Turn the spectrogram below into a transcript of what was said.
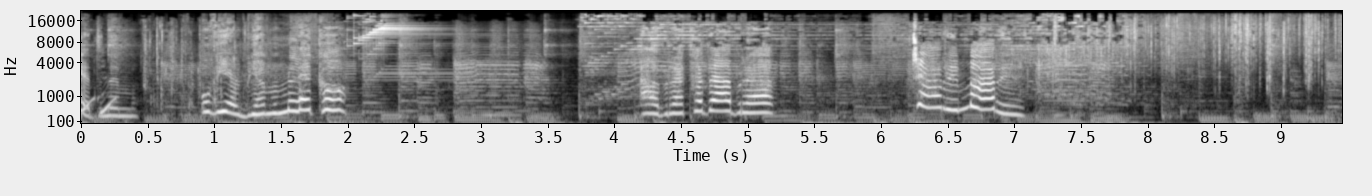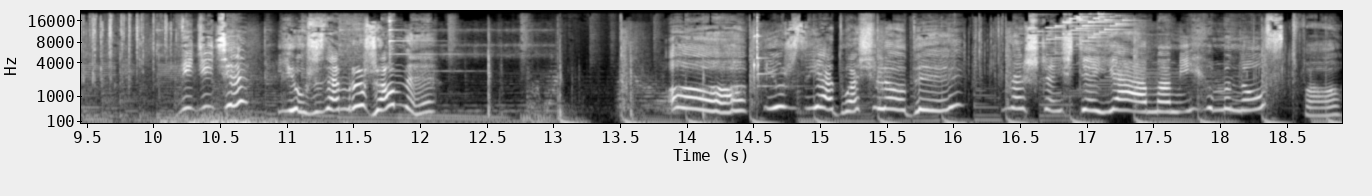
jednym. Uwielbiam mleko. Abracadabra. Czary mary. Widzicie? Już zamrożone. O, już zjadłaś lody? Na szczęście ja mam ich mnóstwo.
